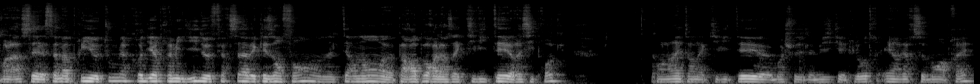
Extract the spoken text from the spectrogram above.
voilà, ça m'a pris euh, tout le mercredi après-midi de faire ça avec les enfants en alternant euh, par rapport à leurs activités réciproques. Quand l'un est en activité, moi je faisais de la musique avec l'autre et inversement après,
